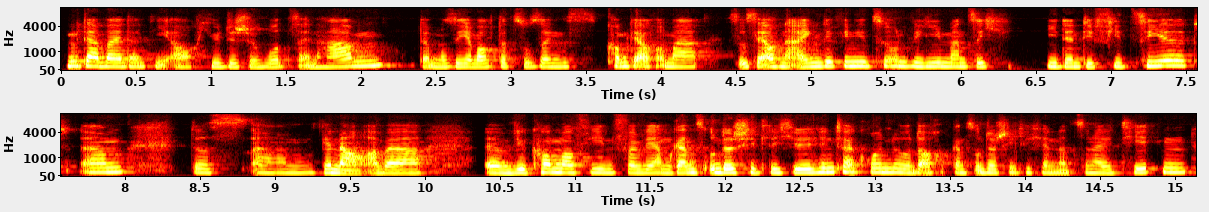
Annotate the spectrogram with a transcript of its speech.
Mitarbeiter, die auch jüdische Wurzeln haben. Da muss ich aber auch dazu sagen, es kommt ja auch immer, es ist ja auch eine Eigendefinition, wie jemand sich identifiziert. Ähm, das ähm, genau, aber äh, wir kommen auf jeden Fall, wir haben ganz unterschiedliche Hintergründe und auch ganz unterschiedliche Nationalitäten.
